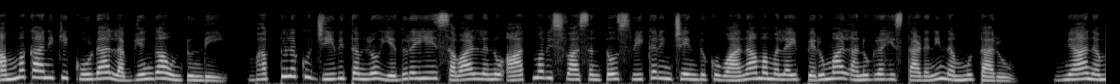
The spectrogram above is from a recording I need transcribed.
అమ్మకానికి కూడా లభ్యంగా ఉంటుంది. భక్తులకు జీవితంలో ఎదురయ్యే సవాళ్ళను ఆత్మవిశ్వాసంతో స్వీకరించేందుకు వానామమలై పెరుమాళ్ అనుగ్రహిస్తాడని నమ్ముతారు. జ్ఞానం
